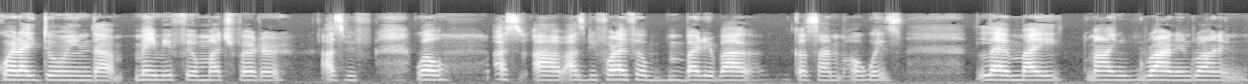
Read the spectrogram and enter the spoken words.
what I doing that made me feel much better as bef- well as uh, as before I feel better back because I'm always let my mind run and run and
